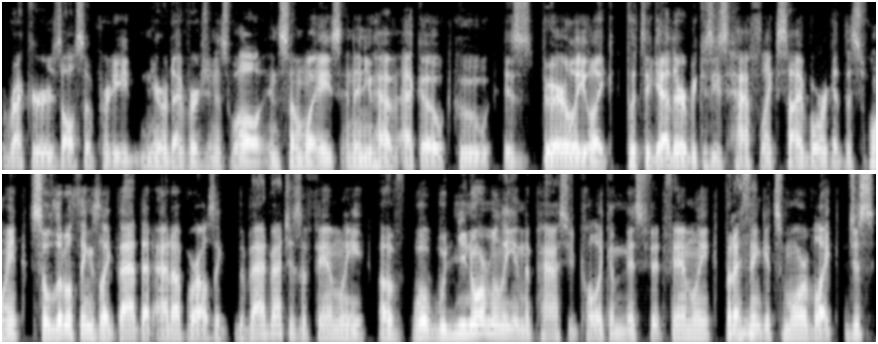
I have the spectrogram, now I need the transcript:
Wrecker is also pretty neurodivergent as well in some ways, and then you have Echo who is barely like put together because he's half like cyborg at this point. So little things like that that add up. Where I was like, the Bad Batch is a family of what would you normally in the past you'd call like a misfit family, but mm-hmm. I think it's more of like just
